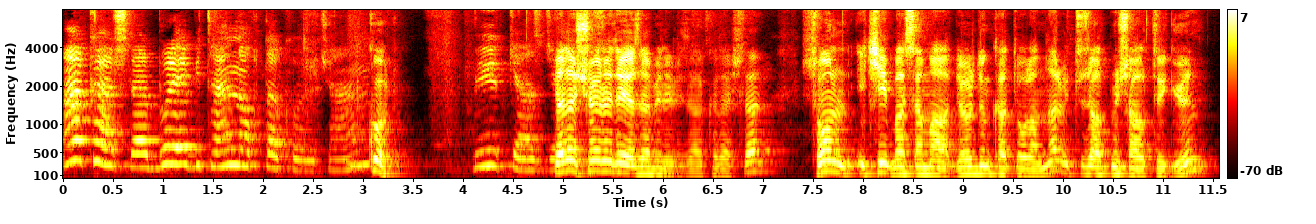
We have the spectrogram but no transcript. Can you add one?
Arkadaşlar buraya bir tane nokta koyacağım. Kur. Büyük yazacağım. Ya da şöyle de yazabiliriz arkadaşlar. Son iki basamağı dördün katı olanlar 366 gün.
